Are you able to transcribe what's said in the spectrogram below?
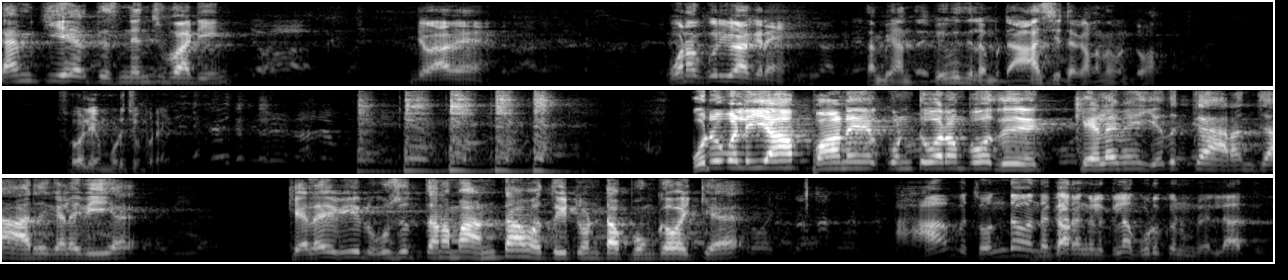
கம்கி ஏர்த்து நெஞ்சு பாடி. இங்க வாவேன் உனக்கு குறிவாக்குறேன் தம்பி அந்த விபதியில் மட்டும் ஆசிட்ட கலந்து கொண்டு வா. சோழியை முடிச்சு போறேன். ஒரு வழியா பானையை கொண்டு வரும்போது கிளவி எதுக்கு அரைஞ்சா ஆறு கிளவிய கிளவி லூசுத்தனமா அண்டாவை தூக்கிட்டு வந்துட்டா பொங்க வைக்க? ஆமா சொந்த வந்தக்காரங்களுக்கெல்லாம் கொடுக்கணும்ல எல்லாத்துக்கும்.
